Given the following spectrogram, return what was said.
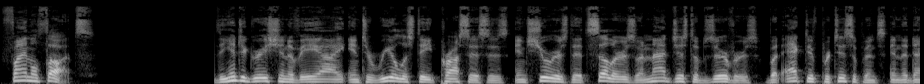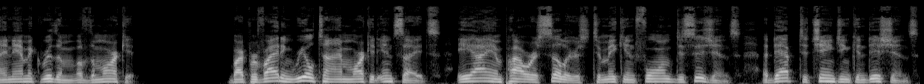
Final thoughts the integration of AI into real estate processes ensures that sellers are not just observers but active participants in the dynamic rhythm of the market. By providing real time market insights, AI empowers sellers to make informed decisions, adapt to changing conditions,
